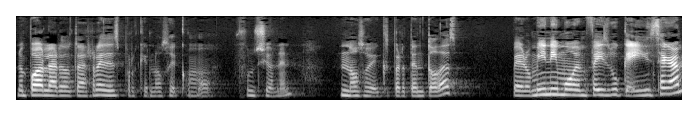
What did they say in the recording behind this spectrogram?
no puedo hablar de otras redes porque no sé cómo funcionan, no soy experta en todas, pero mínimo en Facebook e Instagram.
